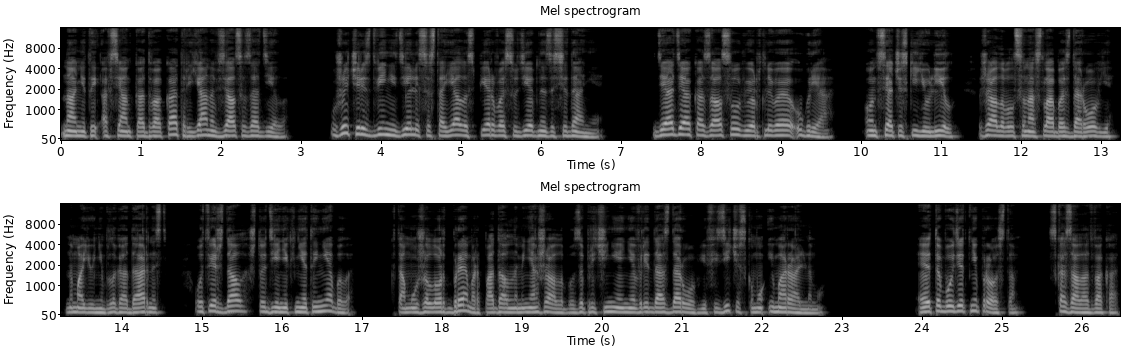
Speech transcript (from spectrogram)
Нанятый овсянка-адвокат рьяно взялся за дело. Уже через две недели состоялось первое судебное заседание. Дядя оказался увертливая угря. Он всячески юлил, жаловался на слабое здоровье, на мою неблагодарность, Утверждал, что денег нет и не было. К тому же лорд Бремер подал на меня жалобу за причинение вреда здоровью физическому и моральному. «Это будет непросто», — сказал адвокат.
